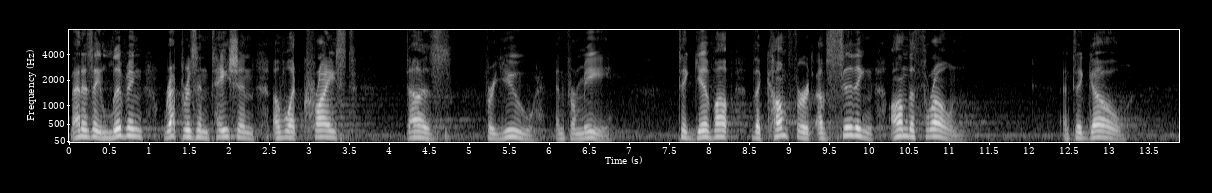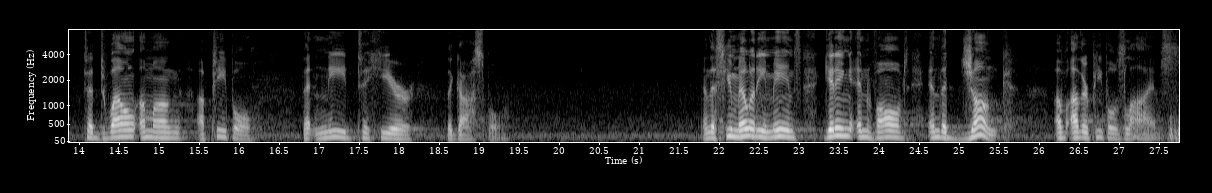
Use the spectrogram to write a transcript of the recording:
That is a living representation of what Christ does for you and for me. To give up the comfort of sitting on the throne and to go to dwell among a people that need to hear the gospel. And this humility means getting involved in the junk of other people's lives.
